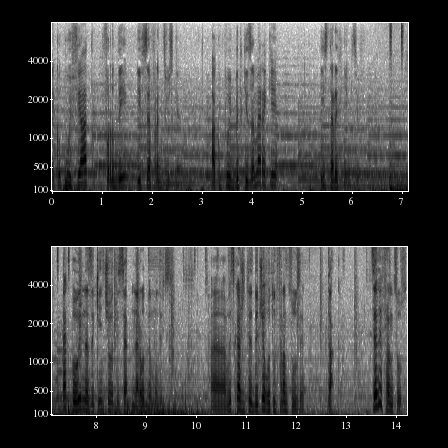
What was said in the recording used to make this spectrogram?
Не купуй Фіат, Форди і все французьке, а купуй битки з Америки і старих німців. Так повинна закінчуватися народна мудрість. Ви скажете, до чого тут французи? Так, це не француз.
